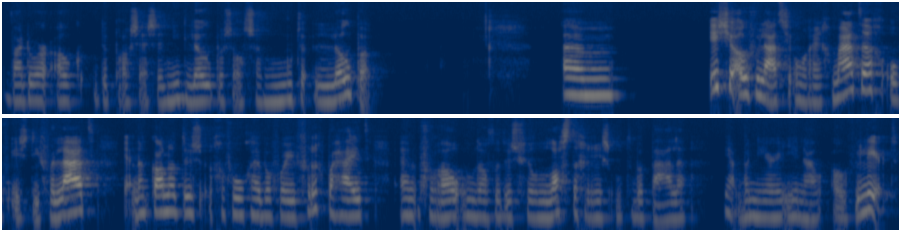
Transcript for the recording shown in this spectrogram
waardoor ook de processen niet lopen zoals ze moeten lopen. Um, is je ovulatie onregelmatig of is die verlaat? Ja, dan kan het dus gevolgen hebben voor je vruchtbaarheid. En vooral omdat het dus veel lastiger is om te bepalen ja, wanneer je nou ovuleert.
